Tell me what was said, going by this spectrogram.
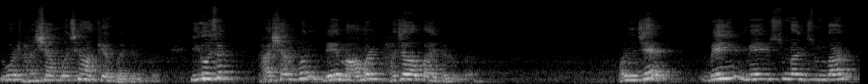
이걸 다시 한번 생각해 봐야 되는 거예요. 이것을 다시 한번 내 마음을 다잡아 봐야 되는 거예요. 언제? 매일매일 순간순간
